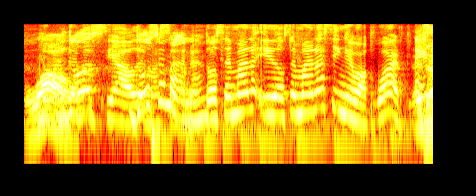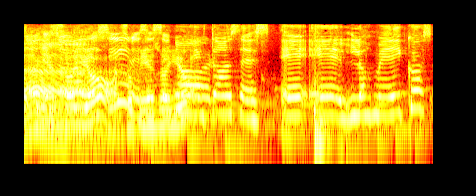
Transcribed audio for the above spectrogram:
Wow. dos, Demasiado, dos demasiado. semanas. Dos semanas y dos semanas sin evacuar. Eso Ya. pienso yo. Sí, Eso pienso yo. Entonces, eh, eh, los médicos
